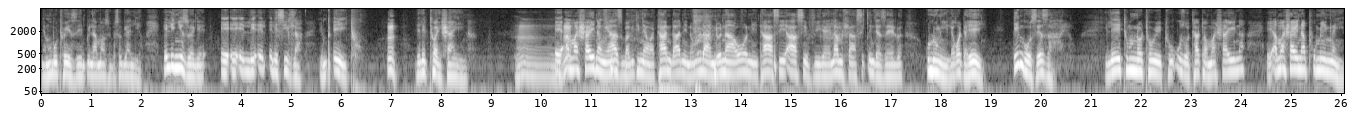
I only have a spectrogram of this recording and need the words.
nemibutho yezimpi lamazwe bese kuyaliwa. Elinye izwe ke e- e- eli- el- elisidla impethu Mm. leli kuthiwa yishayina. Mm. eh amashayina ngiyazi bakithi niyawathandani nomlando nawo nithasi asivikela mhla sicindezelwe. Kulungile kodwa hey ingozi ezayo. Ilethu umnotho wethu uzothathwa amashayina. Eh amashayina aphuma inqina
